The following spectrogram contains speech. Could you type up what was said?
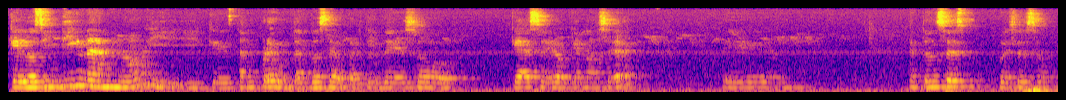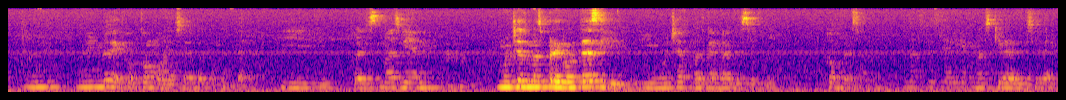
que los indignan, ¿no? Y, que están preguntándose a partir de eso qué hacer o qué no hacer. Eh, entonces, pues eso, a mí me dejó como eso el documental. Y pues más bien muchas más preguntas y, y muchas más ganas de seguir conversando. No sé si alguien más quiere decir algo.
